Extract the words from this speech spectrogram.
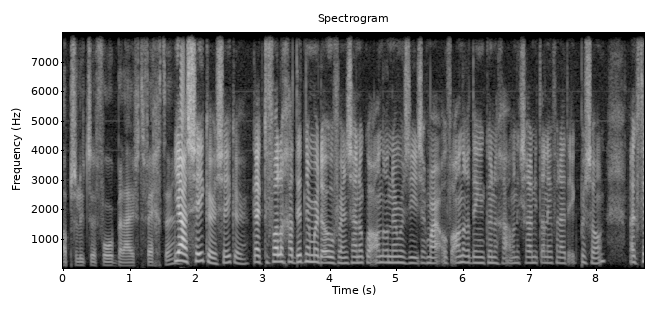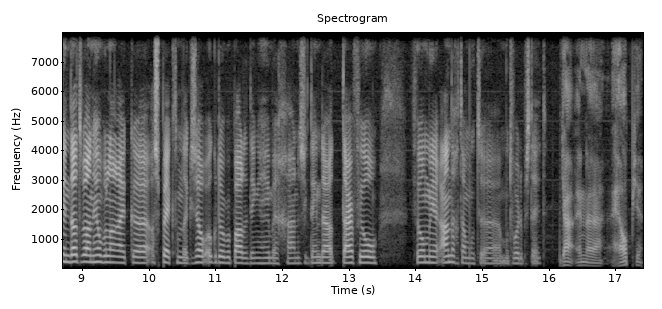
absoluut voor blijft vechten? ja, zeker, zeker. Kijk, toevallig gaat dit nummer erover en er zijn ook wel andere nummers die zeg maar over andere dingen kunnen gaan. Want ik schrijf niet alleen vanuit de ik-persoon. Maar ik vind dat wel een heel belangrijk eh, aspect, omdat ik zelf ook door bepaalde dingen heen ben gegaan. Dus ik denk dat daar veel, veel meer aandacht aan moet, eh, moet worden besteed. Ja, en eh, help je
